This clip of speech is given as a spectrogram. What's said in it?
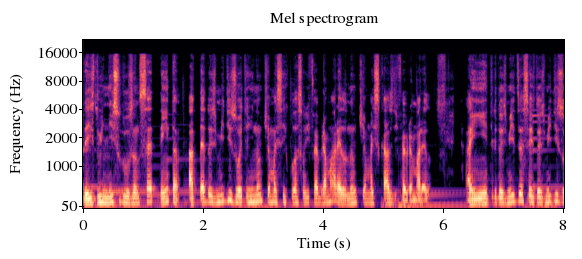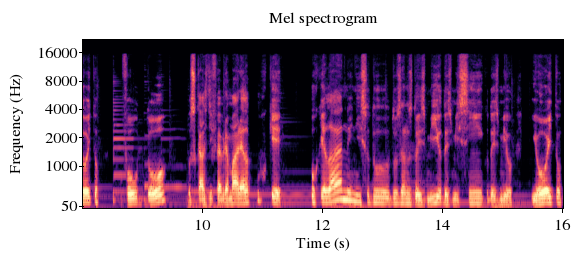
desde o início dos anos 70 até 2018 a gente não tinha mais circulação de febre amarela, não tinha mais casos de febre amarela. Aí entre 2016 e 2018 voltou os casos de febre amarela, por quê? Porque lá no início do, dos anos 2000, 2005, 2008,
